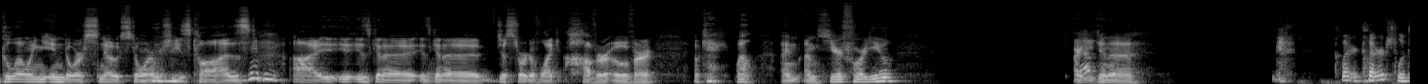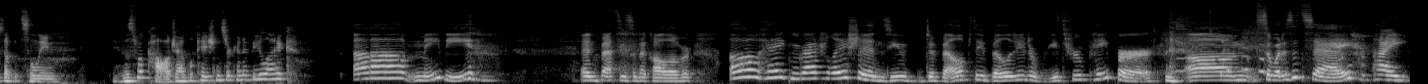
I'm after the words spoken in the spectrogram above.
glowing indoor snowstorm she's caused, uh, is gonna is gonna just sort of like hover over. Okay, well, I'm I'm here for you. Are Yep. you gonna? Claire, Claire just looks up at Celine. Is this what college applications are going to be like? Uh, maybe. And Betsy's gonna call over. Oh, hey, congratulations! You've developed the ability to read through paper. Um, so what does it say? I.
